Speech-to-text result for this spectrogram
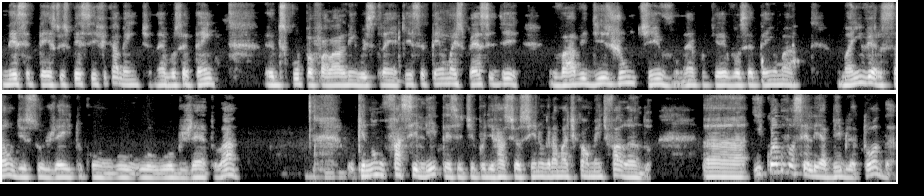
nesse texto especificamente. Né? Você tem, eh, desculpa falar a língua estranha aqui, você tem uma espécie de vave disjuntivo, né? porque você tem uma, uma inversão de sujeito com o, o objeto lá, o que não facilita esse tipo de raciocínio gramaticalmente falando. Uh, e quando você lê a Bíblia toda,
